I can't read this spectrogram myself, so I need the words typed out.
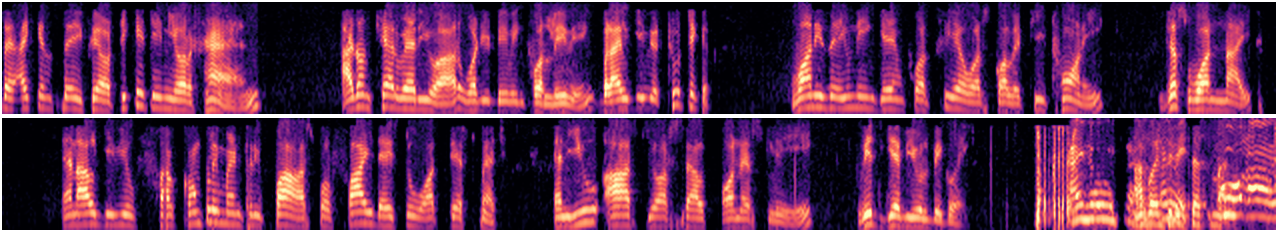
say I can say if you have a ticket in your hand, I don't care where you are, what you're doing for living, but I'll give you two tickets. One is an evening game for three hours called a T20, just one night, and I'll give you a complimentary pass for five days to watch test match. And you ask yourself honestly which game you will be going. I know which one. I'm going to Anyway, the test match. Who are,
